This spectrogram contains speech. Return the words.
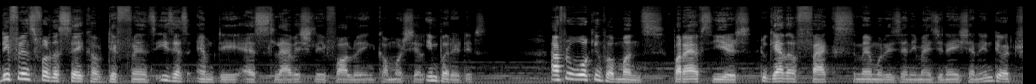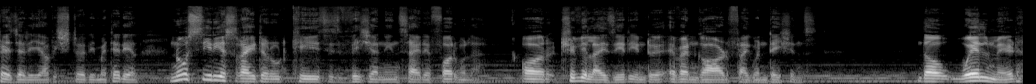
Difference for the sake of difference is as empty as slavishly following commercial imperatives. After working for months, perhaps years, to gather facts, memories, and imagination into a treasury of story material, no serious writer would case his vision inside a formula or trivialize it into avant garde fragmentations. The well made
